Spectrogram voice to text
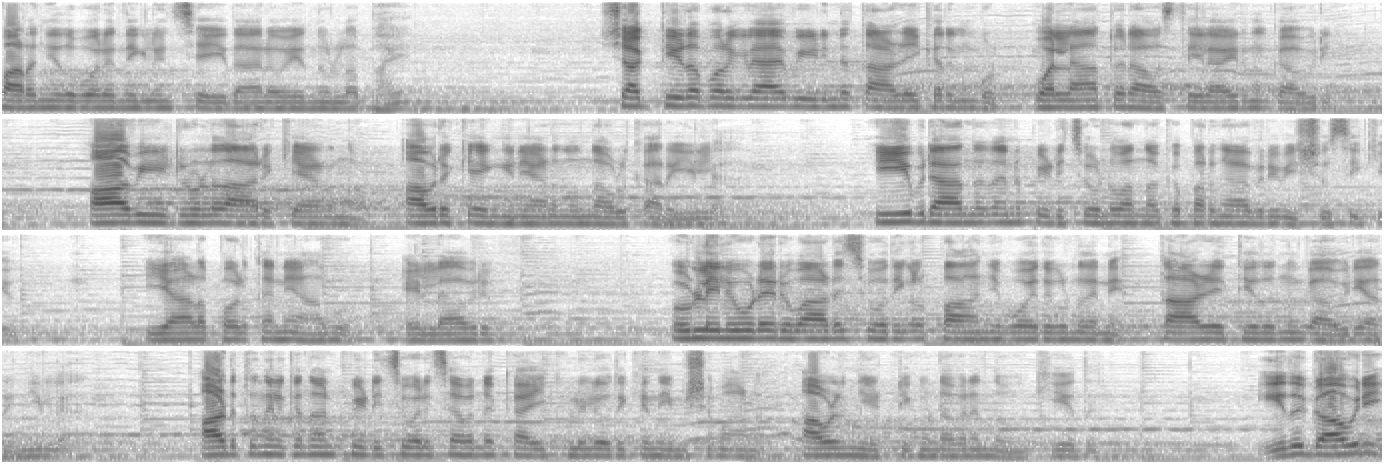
പറഞ്ഞതുപോലെ എന്തെങ്കിലും ചെയ്താലോ എന്നുള്ള ഭയം. ശക്തിയുടെ പുറകിലായ വീടിന്റെ താഴേക്ക് ഇറങ്ങുമ്പോൾ വല്ലാത്തൊരവസ്ഥയിലായിരുന്നു ഗൗരി. ആ വീട്ടിലുള്ളത് ആരൊക്കെയാണെന്നോ അവരൊക്കെ എങ്ങനെയാണെന്നൊന്നും അവൾക്ക് അറിയില്ല. ഈ ഭ്രാന്ത് തന്നെ പിടിച്ചുകൊണ്ട് വന്നൊക്കെ പറഞ്ഞാൽ അവർ വിശ്വസിക്കൂ. ഇയാളെപ്പോലെ തന്നെ ആവും എല്ലാവരും. ഉള്ളിലൂടെ ഒരുപാട് ചോദ്യങ്ങൾ പാഞ്ഞു പോയത് കൊണ്ട് തന്നെ താഴെ എത്തിയതൊന്നും ഗൗരി അറിഞ്ഞില്ല. അടുത്ത് നിൽക്കുന്നവൻ പിടിച്ചു വലിച്ച് അവന്റെ കൈക്കുള്ളിൽ ഒതുക്കിയ നിമിഷമാണ് അവൾ ഞെട്ടിക്കൊണ്ട് അവനെ നോക്കിയത്. ഇത് ഗൗരി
